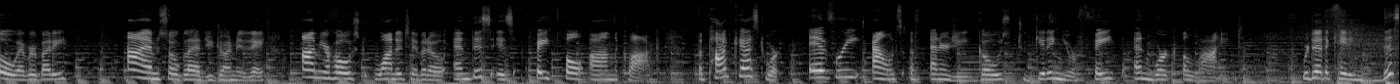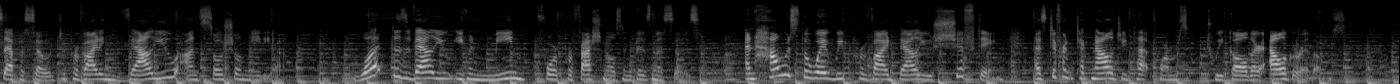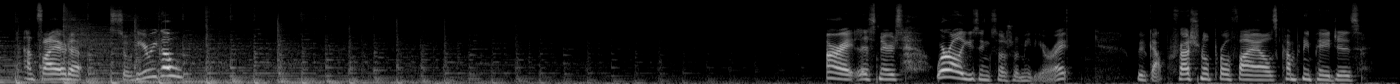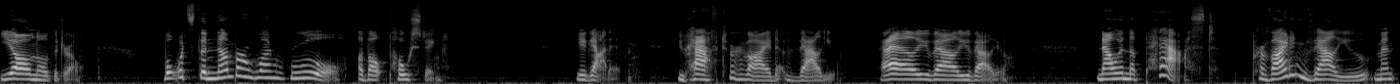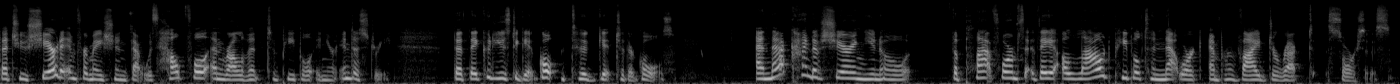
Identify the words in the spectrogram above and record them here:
Hello, everybody. I am so glad you joined me today. I'm your host, Wanda Thibodeau, and this is Faithful on the Clock, the podcast where every ounce of energy goes to getting your faith and work aligned. We're dedicating this episode to providing value on social media. What does value even mean for professionals and businesses? And how is the way we provide value shifting as different technology platforms tweak all their algorithms? I'm fired up, so here we go. All right, listeners, we're all using social media, right? We've got professional profiles, company pages. You all know the drill. But what's the number one rule about posting? You got it. You have to provide value. Value, value, value. Now, in the past, providing value meant that you shared information that was helpful and relevant to people in your industry that they could use to get go- to get to their goals. And that kind of sharing, you know, the platforms they allowed people to network and provide direct sources.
